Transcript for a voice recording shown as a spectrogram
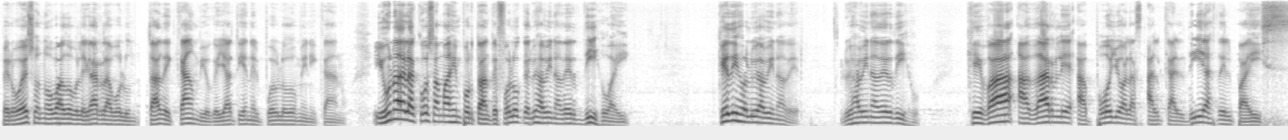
Pero eso no va a doblegar la voluntad de cambio que ya tiene el pueblo dominicano. Y una de las cosas más importantes fue lo que Luis Abinader dijo ahí. ¿Qué dijo Luis Abinader? Luis Abinader dijo que va a darle apoyo a las alcaldías del país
